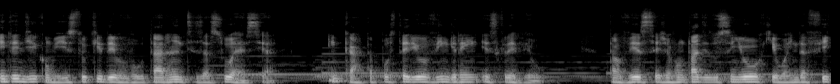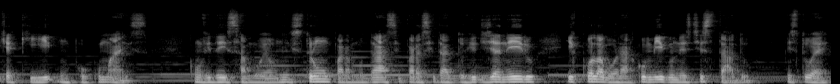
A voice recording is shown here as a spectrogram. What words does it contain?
Entendi com isto que devo voltar antes à Suécia. Em carta posterior, Vingren escreveu: Talvez seja vontade do Senhor que eu ainda fique aqui um pouco mais. Convidei Samuel Lindstrom para mudar-se para a cidade do Rio de Janeiro e colaborar comigo neste estado, isto é,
